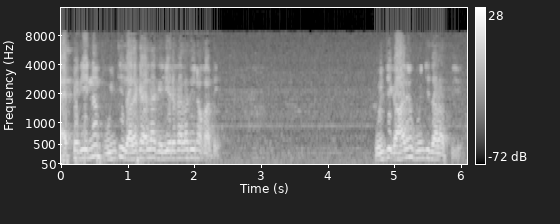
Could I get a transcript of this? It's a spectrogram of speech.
ඇත්පැටියෙන් නම් පුංචි දල කැල්ලක් එළියට පැනලා තියෙනවා කටේ. පුංචි කාලෙම පුංචි දලක් තියෙනවා.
